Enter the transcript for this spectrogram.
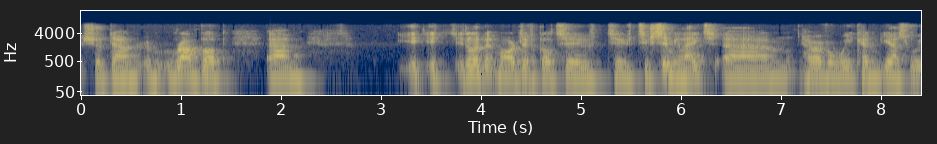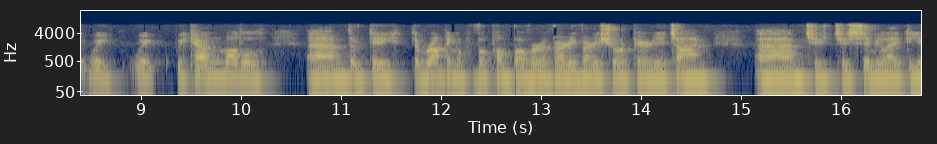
shut down ramp up. Um, it, it, it's a little bit more difficult to to to simulate. Um, however, we can yes we we we, we can model um, the, the the ramping up of a pump over a very very short period of time um, to to simulate the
